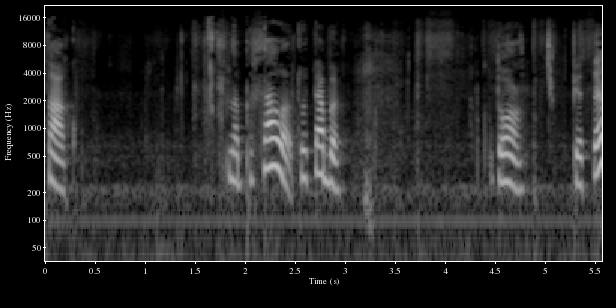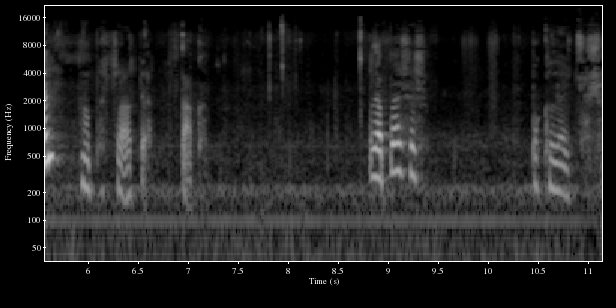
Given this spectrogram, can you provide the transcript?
Так. Написала, то тебе до п'яти написати. Так. Напишеш, покличеш.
